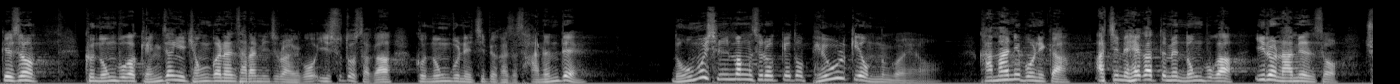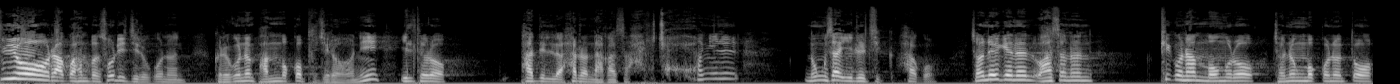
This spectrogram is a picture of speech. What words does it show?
그래서 그 농부가 굉장히 경건한 사람인 줄 알고 이 수도사가 그 농부네 집에 가서 사는데 너무 실망스럽게도 배울 게 없는 거예요. 가만히 보니까 아침에 해가 뜨면 농부가 일어나면서 주여라고 한번 소리 지르고는 그러고는 밥 먹고 부지런히 일터로 받일러 하러 나가서 하루 종일 농사 일을 하고 저녁에는 와서는 피곤한 몸으로 저녁 먹고는 또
